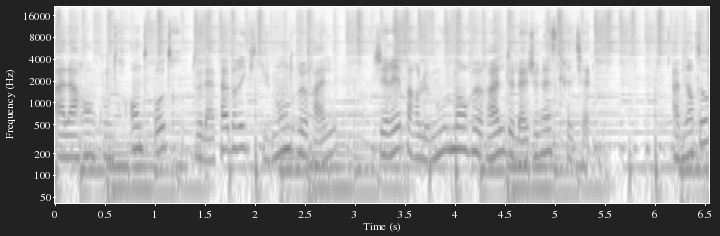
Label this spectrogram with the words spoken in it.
à la rencontre entre autres de la Fabrique du Monde Rural, gérée par le mouvement rural de la jeunesse chrétienne. À bientôt!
